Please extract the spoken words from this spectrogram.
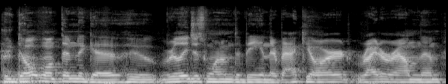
who don't want them to go, who really just want them to be in their backyard, right around them.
